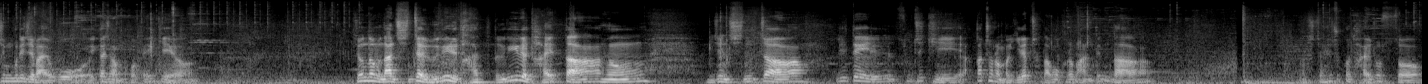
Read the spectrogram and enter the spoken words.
욕심 부리지 말고 여기까지만 먹고 뺄게요. 이 정도면 난 진짜 의리를 다 의리를 다 했다 형. 이젠 진짜 1대1 솔직히 아까처럼 막 2렙 차다고 그러면 안 된다. 나 진짜 해줄 거 다 해줬어.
